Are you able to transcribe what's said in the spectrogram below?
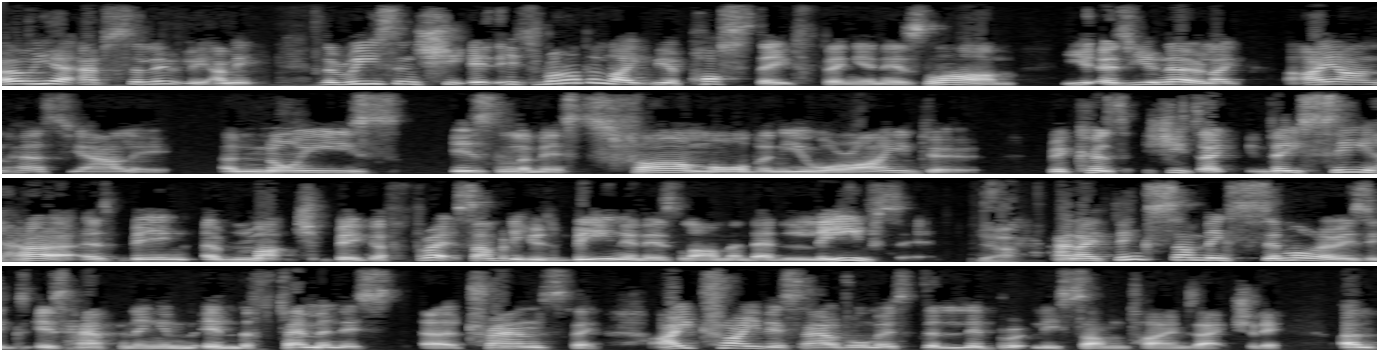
Oh yeah, absolutely. I mean, the reason she it, it's rather like the apostate thing in Islam. You, as you know, like Ayaan Hirsi Ali annoys Islamists far more than you or I do because she's like, they see her as being a much bigger threat, somebody who's been in Islam and then leaves it. Yeah. And I think something similar is is happening in, in the feminist uh, trans thing. I try this out almost deliberately sometimes, actually. Um,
